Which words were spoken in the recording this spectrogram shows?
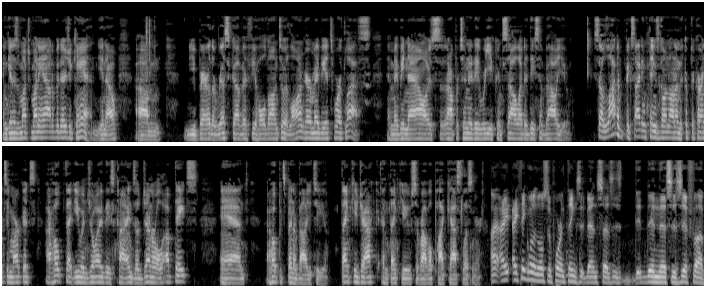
and get as much money out of it as you can, you know. Um, you bear the risk of if you hold on to it longer, maybe it's worth less. And maybe now is an opportunity where you can sell at a decent value. So a lot of exciting things going on in the cryptocurrency markets. I hope that you enjoy these kinds of general updates and I hope it's been of value to you. Thank you, Jack, and thank you, Survival Podcast listeners. I, I think one of the most important things that Ben says is in this is if uh,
